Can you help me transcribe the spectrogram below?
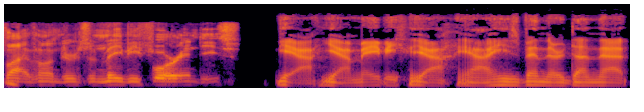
well, 500s and maybe four Indies. Yeah, yeah, maybe. Yeah, yeah. He's been there, done that.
